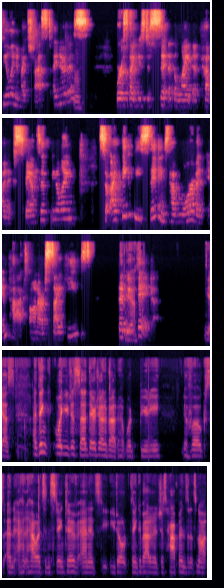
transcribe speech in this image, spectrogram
feeling in my chest, I notice. Mm whereas I used to sit at the light and have an expansive feeling. So I think these things have more of an impact on our psyches than yes. we think. Yes. I think what you just said there, Jen, about what beauty evokes and, and how it's instinctive and it's you don't think about it, it just happens and it's not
